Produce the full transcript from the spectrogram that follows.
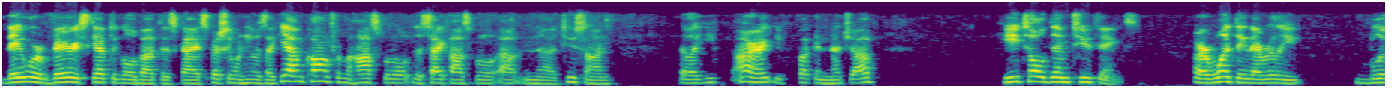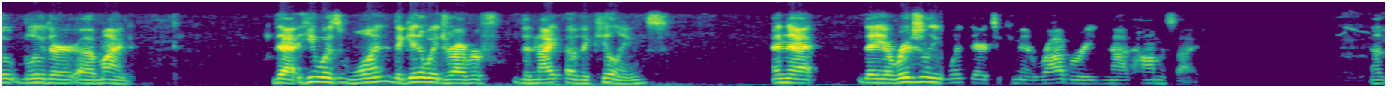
they were very skeptical about this guy, especially when he was like, "Yeah, I'm calling from the hospital, the psych hospital out in uh, Tucson." They're like, "You all right? You fucking nut job." He told them two things, or one thing that really blew blew their uh, mind. That he was one, the getaway driver the night of the killings, and that they originally went there to commit robbery, not homicide. Now,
